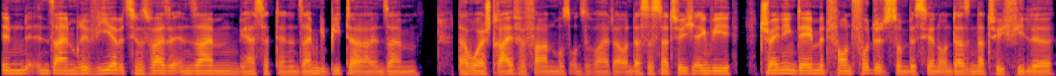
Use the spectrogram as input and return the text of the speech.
in, in seinem Revier, beziehungsweise in seinem, wie heißt das denn, in seinem Gebiet da, in seinem, da wo er Streife fahren muss und so weiter. Und das ist natürlich irgendwie Training Day mit Found Footage so ein bisschen und da sind natürlich viele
